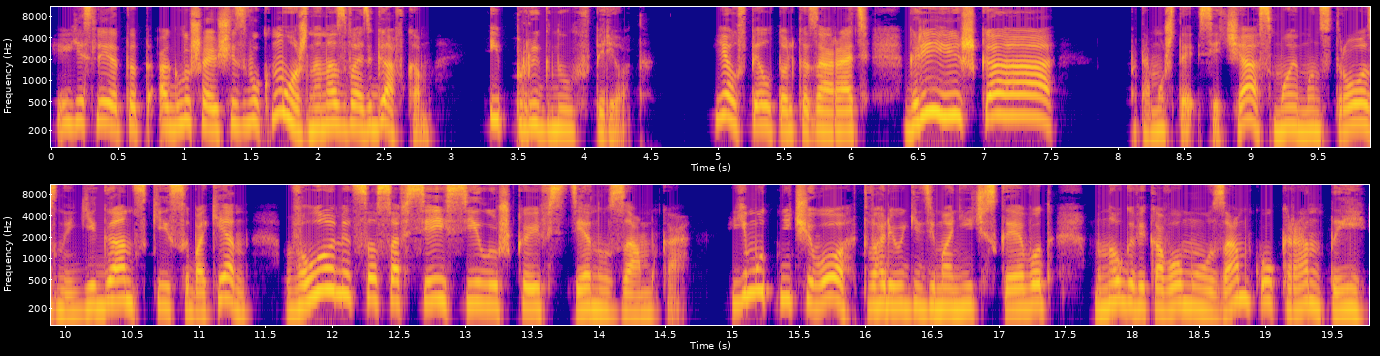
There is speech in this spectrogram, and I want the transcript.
если этот оглушающий звук можно назвать гавком, и прыгнул вперед. Я успел только заорать «Гришка!», потому что сейчас мой монструозный гигантский собакен вломится со всей силушкой в стену замка. Ему-то ничего, тварюги демоническое, вот многовековому замку кранты,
